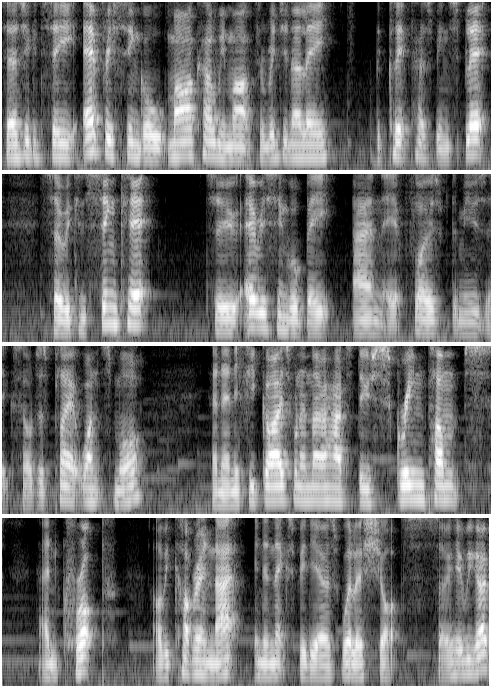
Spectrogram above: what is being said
So as you can see, every single marker we marked originally, the clip has been split, so we can sync it to every single beat and it flows with the music. So I'll just play it once more. And then if you guys want to know how to do screen pumps and crop, I'll be covering that in the next video as well as shots. So here we go.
